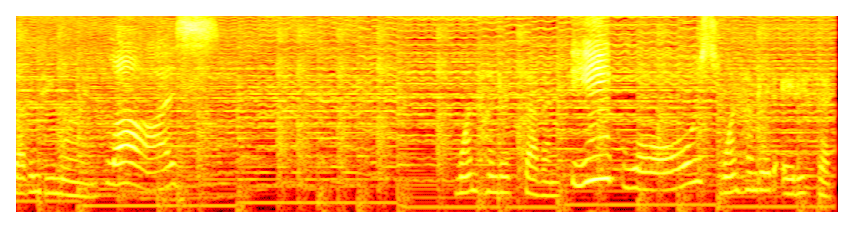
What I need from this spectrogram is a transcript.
79. plus 107. equals 186.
